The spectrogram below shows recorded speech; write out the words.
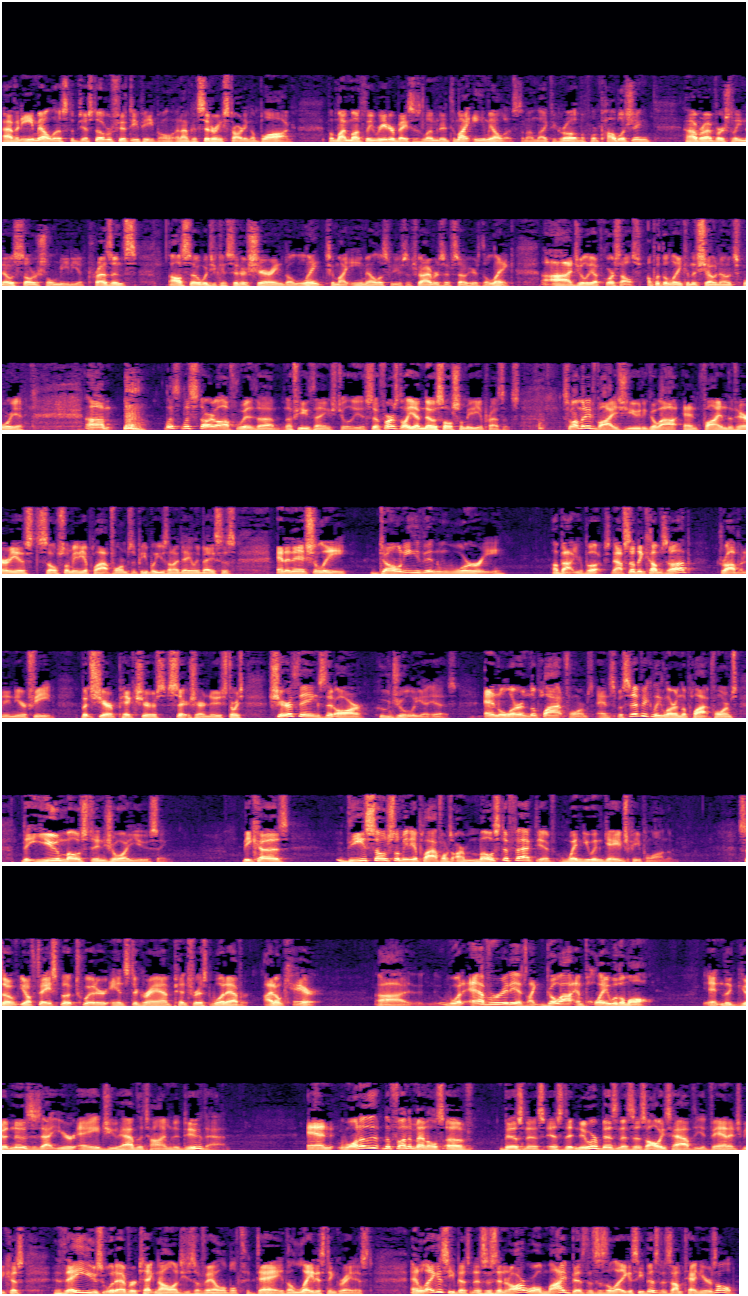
I have an email list of just over 50 people, and I'm considering starting a blog. But my monthly reader base is limited to my email list, and I'd like to grow it before publishing. However, I have virtually no social media presence. Also, would you consider sharing the link to my email list with your subscribers? If so, here's the link. Uh, Julia, of course, I'll, I'll put the link in the show notes for you. Um, let's let's start off with uh, a few things, Julia. So first of all, you have no social media presence. So I'm going to advise you to go out and find the various social media platforms that people use on a daily basis, and initially don't even worry about your books. Now, if something comes up, drop it in your feed but share pictures, share news stories, share things that are who Julia is, and learn the platforms, and specifically learn the platforms that you most enjoy using. Because these social media platforms are most effective when you engage people on them. So, you know, Facebook, Twitter, Instagram, Pinterest, whatever. I don't care. Uh, whatever it is, like go out and play with them all. And the good news is at your age, you have the time to do that. And one of the, the fundamentals of business is that newer businesses always have the advantage because they use whatever technology is available today, the latest and greatest. And legacy businesses, and in our world, my business is a legacy business. I'm 10 years old.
